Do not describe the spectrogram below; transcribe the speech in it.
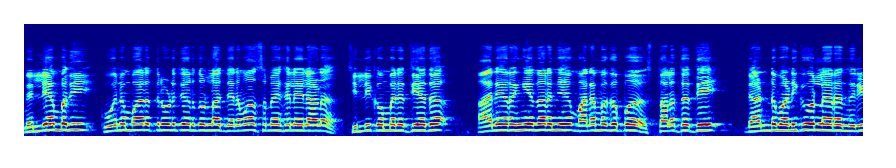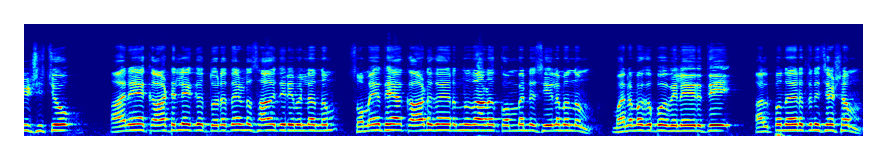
നെല്ലിയാമ്പതി കൂനമ്പാലത്തിനോട് ചേർന്നുള്ള ജനവാസ മേഖലയിലാണ് ചില്ലിക്കൊമ്പൻ എത്തിയത്. ആന ഇറങ്ങിയതറിഞ്ഞ് വനംവകുപ്പ് സ്ഥലത്തെത്തി രണ്ട് മണിക്കൂറിലേറെ നിരീക്ഷിച്ചു. ആനയെ കാട്ടിലേക്ക് തുരത്തേണ്ട സാഹചര്യമില്ലെന്നും സ്വമേധയാ കാട് കയറുന്നതാണ് കൊമ്പന്റെ ശീലമെന്നും വനംവകുപ്പ് വിലയിരുത്തി. അല്പനേരത്തിന് ശേഷം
